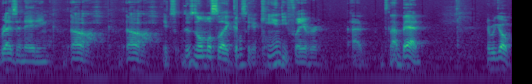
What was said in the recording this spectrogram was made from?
resonating. Oh, oh, it's this is almost like almost like a candy flavor. Uh, it's not bad. Here we go.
